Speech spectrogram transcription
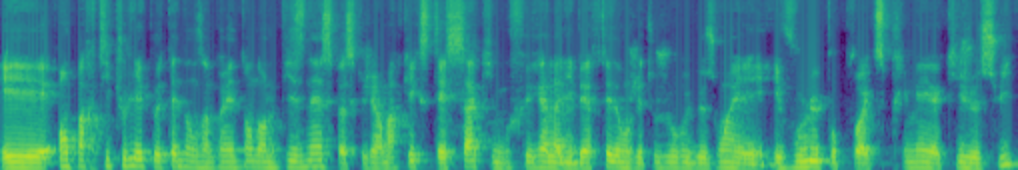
et en particulier peut-être dans un premier temps dans le business parce que j'ai remarqué que c'était ça qui m'offrirait la liberté dont j'ai toujours eu besoin et, voulu pour pouvoir exprimer qui je suis.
